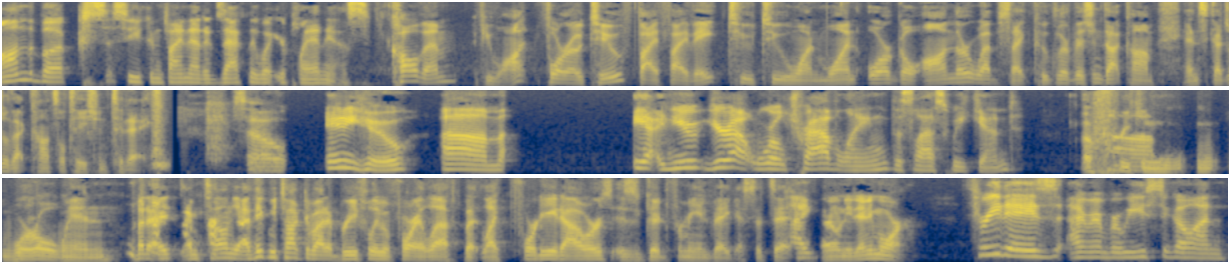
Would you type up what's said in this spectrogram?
on the books so you can find out exactly what your plan is. Call them if you want, 402 558 2211, or go on their website, kuglervision.com, and schedule that consultation today. So, anywho, um, yeah, and you you're out world traveling this last weekend. A freaking w- whirlwind. But I, I'm telling you, I think we talked about it briefly before I left, but like 48 hours is good for me in Vegas. That's it. I- I don't need any more. Three days. I remember we used to go on.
